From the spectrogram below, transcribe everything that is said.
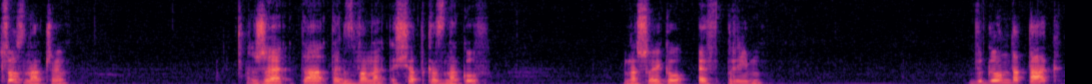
Co znaczy, że ta tak zwana siatka znaków naszego f' wygląda tak,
